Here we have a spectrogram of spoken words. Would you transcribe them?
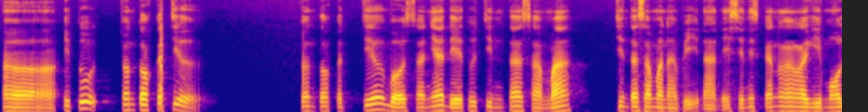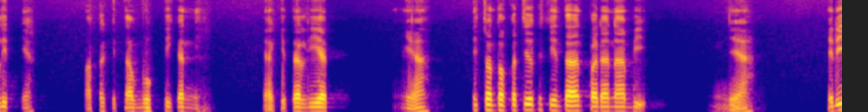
uh, itu contoh kecil. Contoh kecil bahwasanya dia itu cinta sama cinta sama Nabi. Nah, di sini sekarang lagi Maulid ya. Maka kita buktikan nih. Ya, kita lihat ya ini contoh kecil kecintaan pada Nabi. Ya. Jadi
